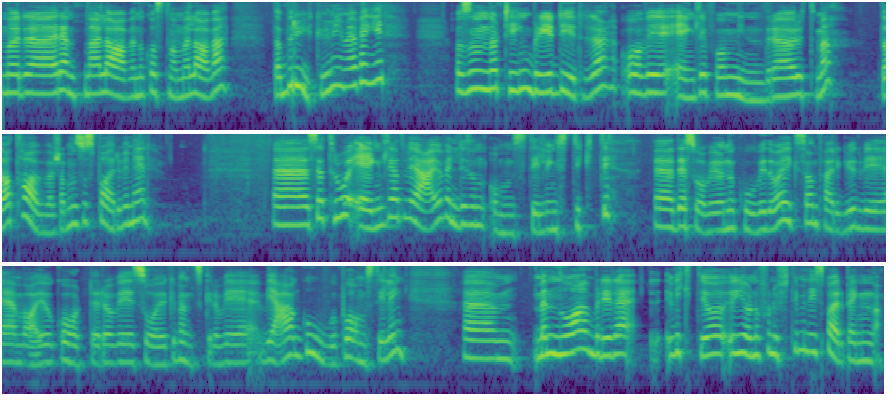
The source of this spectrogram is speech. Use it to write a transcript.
når rentene er lave, når kostnadene er lave, da bruker vi mye mer penger. Og Når ting blir dyrere og vi egentlig får mindre å rutte med, da tar vi oss sammen, så sparer vi mer. Så jeg tror egentlig at vi er jo veldig sånn omstillingsdyktige. Eh, det så vi jo under covid òg. Herregud, vi var jo kohorter, og vi så jo ikke mennesker. Og vi, vi er gode på omstilling. Eh, men nå blir det viktig å gjøre noe fornuftig med de sparepengene, da.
